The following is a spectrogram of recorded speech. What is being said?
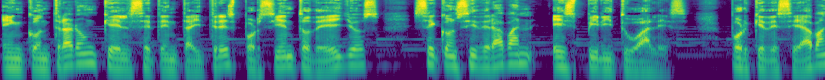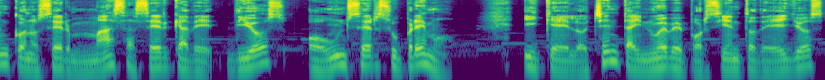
Encontraron que el 73% de ellos se consideraban espirituales porque deseaban conocer más acerca de Dios o un ser supremo y que el 89% de ellos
